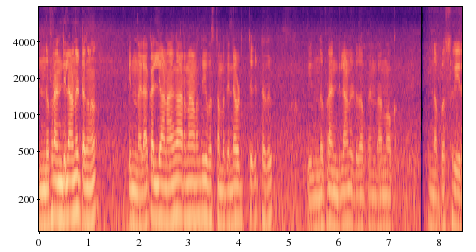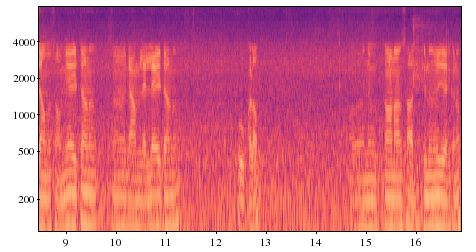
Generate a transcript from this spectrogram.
ഇന്ന് ഫ്രണ്ടിലാണ് ഇട്ടങ്ങണ് ഇന്നലെ കല്യാണം കാരണമാണ് ദീപസ്തംഭത്തിന്റെ അടുത്ത് ഇട്ടത്. ഇന്ന് ഫ്രണ്ടിലാണ് ഇട്ടത് അപ്പോൾ എന്താണെന്ന് നോക്കാം. ഇന്നപ്പോൾ ശ്രീരാമസ്വാമി ആയിട്ടാണ് രാമലല്ലായിട്ടാണ് പൂക്കളം. നിങ്ങൾക്ക് കാണാൻ സാധിക്കുമെന്ന് വിചാരിക്കണം.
